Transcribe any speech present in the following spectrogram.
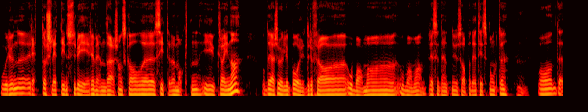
hvor hun eh, rett og slett instruerer hvem det er som skal eh, sitte ved makten i Ukraina. Og det er selvfølgelig på ordre fra Obama, Obama presidenten i USA på det tidspunktet. Mm. Og det,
